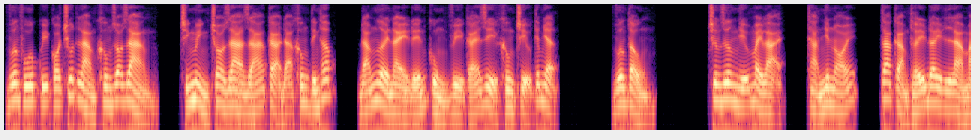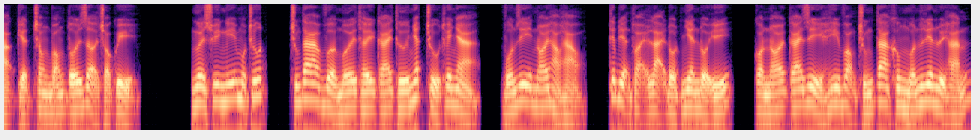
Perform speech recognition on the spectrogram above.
Vương phú quý có chút làm không rõ ràng, chính mình cho ra giá cả đã không tính thấp, đám người này đến cùng vì cái gì không chịu tiếp nhận? Vương tổng. Trương dương nhíu mày lại, thản nhiên nói, ta cảm thấy đây là mạc kiệt trong bóng tối dở trò quỷ. Người suy nghĩ một chút, chúng ta vừa mới thấy cái thứ nhất chủ thuê nhà, vốn dĩ nói hảo hảo tiếp điện thoại lại đột nhiên đổi ý, còn nói cái gì hy vọng chúng ta không muốn liên lụy hắn,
